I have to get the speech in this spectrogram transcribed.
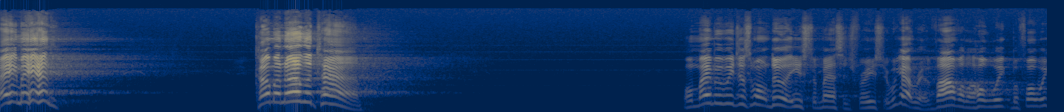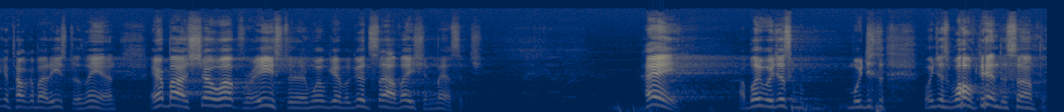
Amen. Come another time. Well, maybe we just won't do an Easter message for Easter. We got revival the whole week before. We can talk about Easter then. Everybody show up for Easter and we'll give a good salvation message. Hey, I believe we just we just we just walked into something.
